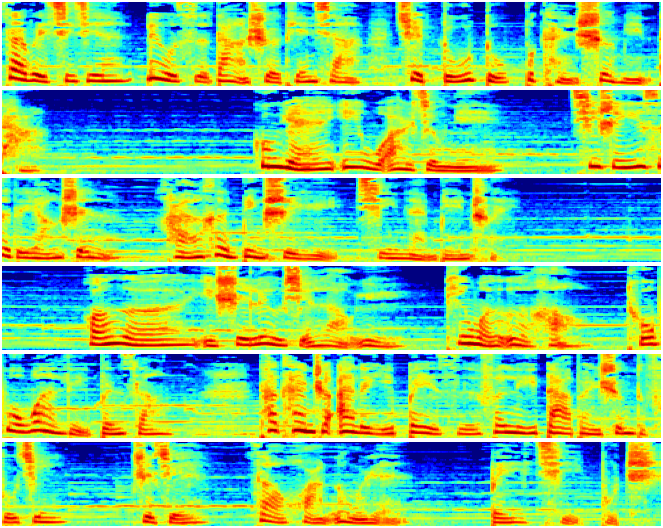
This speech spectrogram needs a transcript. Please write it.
在位期间六次大赦天下，却独独不肯赦免他。公元一五二九年，七十一岁的杨慎。含恨病逝于西南边陲。黄娥已是六旬老妪，听闻噩耗，徒步万里奔丧。她看着爱了一辈子、分离大半生的夫君，只觉造化弄人，悲戚不止。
